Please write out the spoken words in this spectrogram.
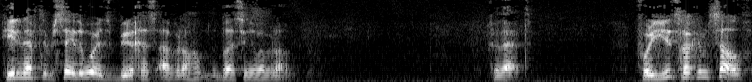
He didn't have to say the words Birchas Avraham, the blessing of Avraham. For that. For Yitzchak himself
